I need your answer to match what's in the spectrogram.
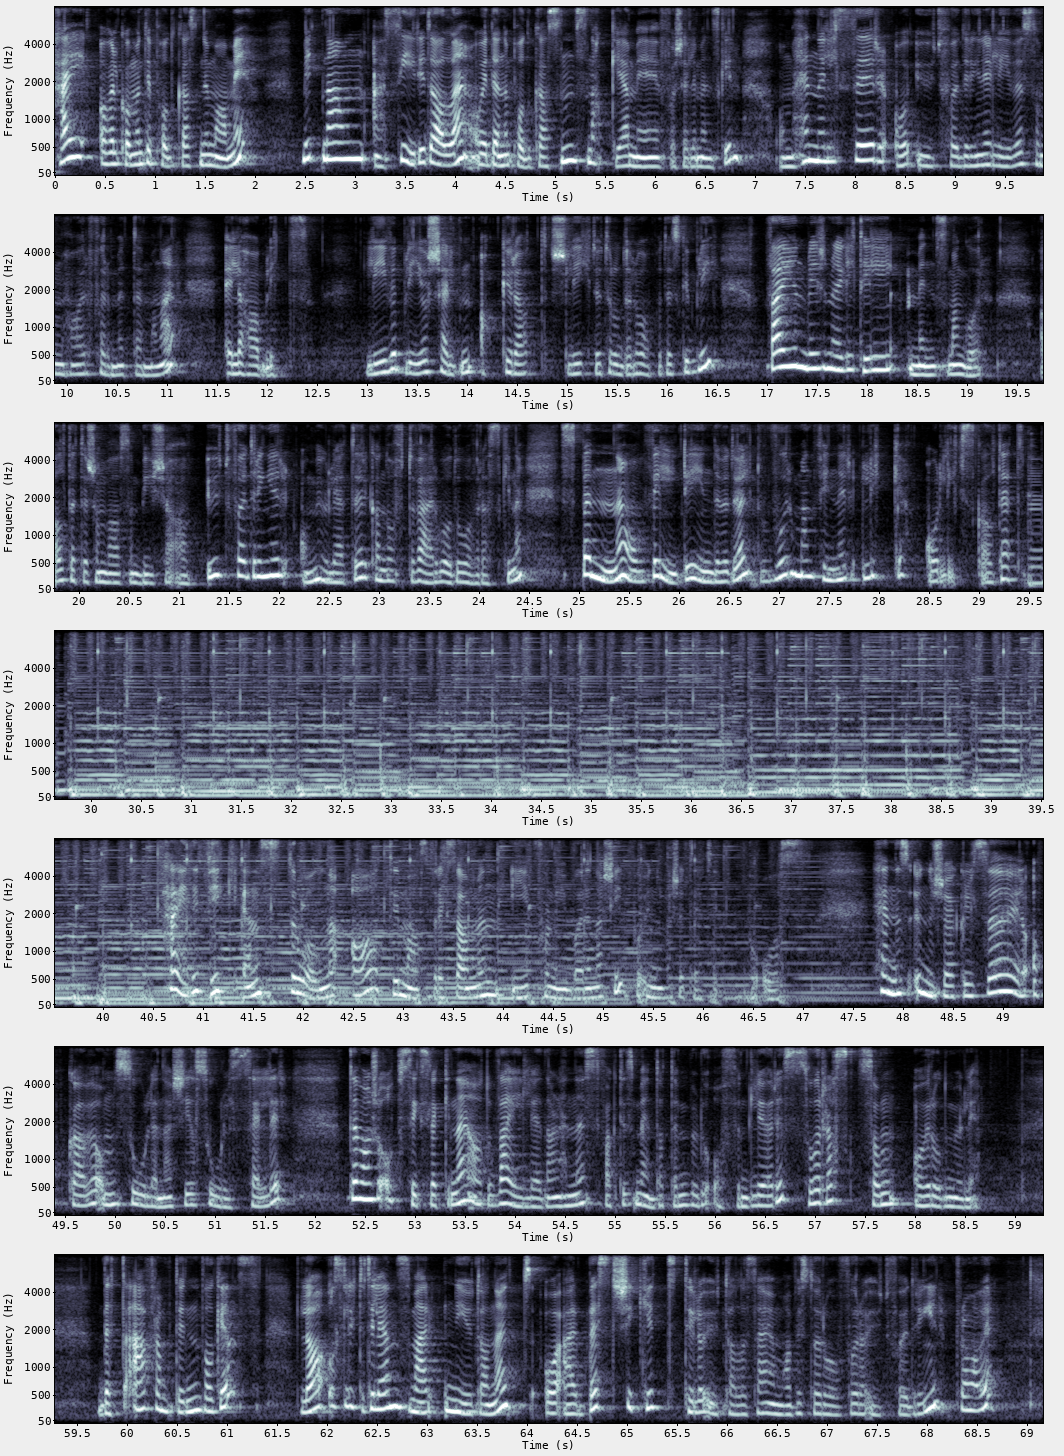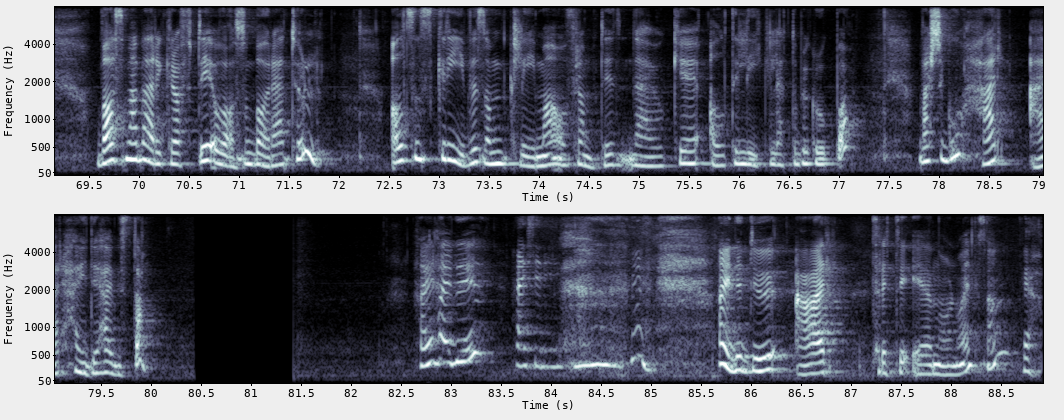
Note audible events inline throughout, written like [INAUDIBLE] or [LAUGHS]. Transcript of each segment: Hei og velkommen til podkasten Umami. Mitt navn er Siri Dale, og i denne podkasten snakker jeg med forskjellige mennesker om hendelser og utfordringer i livet som har formet den man er, eller har blitt. Livet blir jo sjelden akkurat slik du trodde eller håpet det skulle bli. Veien blir som regel til mens man går. Alt ettersom hva som byr seg av utfordringer og muligheter, kan det ofte være både overraskende, spennende og veldig individuelt hvor man finner lykke og livskvalitet. Heidi fikk en strålende A til mastereksamen i fornybar energi på Universitetet på Ås. Hennes undersøkelse eller oppgave om solenergi og solceller den var så oppsiktsvekkende at veilederen hennes faktisk mente at den burde offentliggjøres så raskt som overhodet mulig. Dette er framtiden, folkens. La oss lytte til en som er nyutdannet og er best skikket til å uttale seg om hva vi står overfor av utfordringer framover. Hva som er bærekraftig, og hva som bare er tull. Alt som skrives om klima og framtid, det er jo ikke alltid like lett å bli klok på. Vær så god, her er Heidi Haugstad. Hei, Heidi. Hei, Siri. [LAUGHS] Heidi, du er 31 år nå, ikke sant? Ja.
